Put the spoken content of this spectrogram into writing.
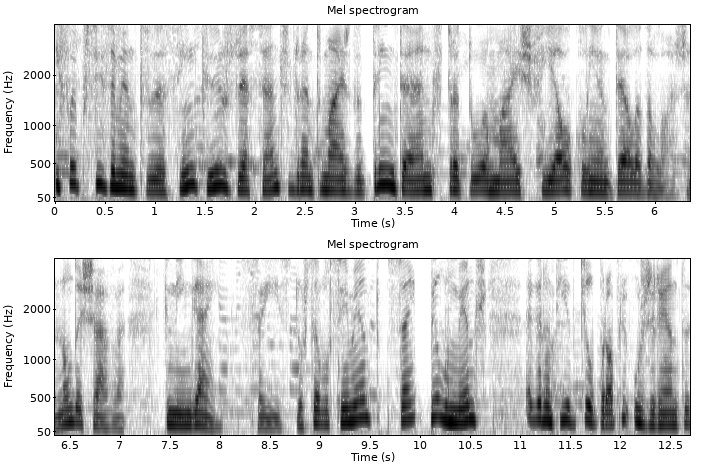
E foi precisamente assim que José Santos, durante mais de 30 anos, tratou a mais fiel clientela da loja. Não deixava que ninguém saísse do estabelecimento sem, pelo menos, a garantia de que ele próprio, o gerente,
